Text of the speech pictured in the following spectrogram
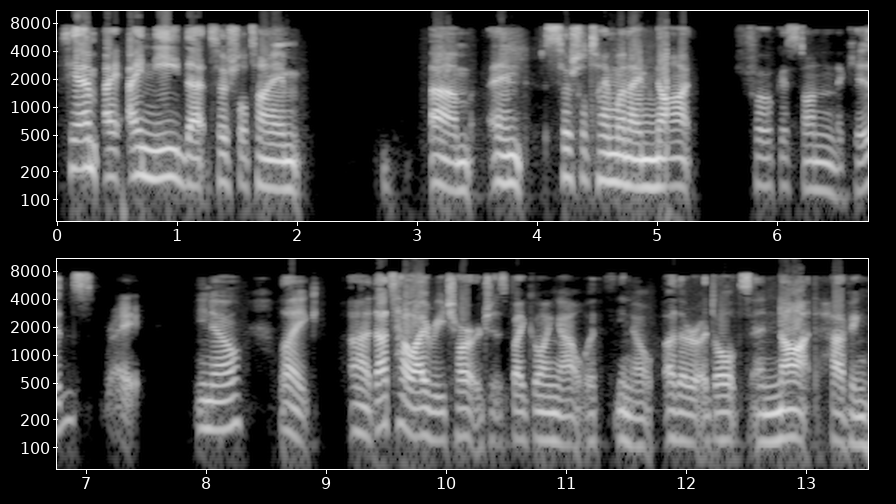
See, I'm, I I need that social time, um, and social time when I'm not focused on the kids. right. You know, like uh, that's how I recharge is by going out with you know other adults and not having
